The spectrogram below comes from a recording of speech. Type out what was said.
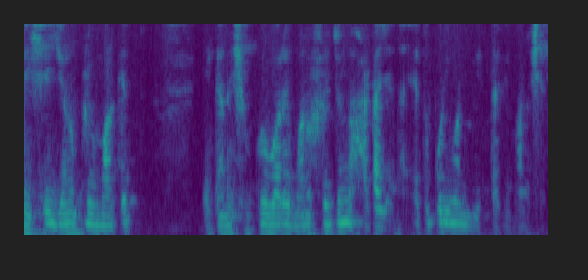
এই সেই জনপ্রিয় মার্কেট, এখানে শুক্রবারে মানুষের জন্য হাঁটা যায় না। এত পরিমাণ ভিড় থাকে মানুষের।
